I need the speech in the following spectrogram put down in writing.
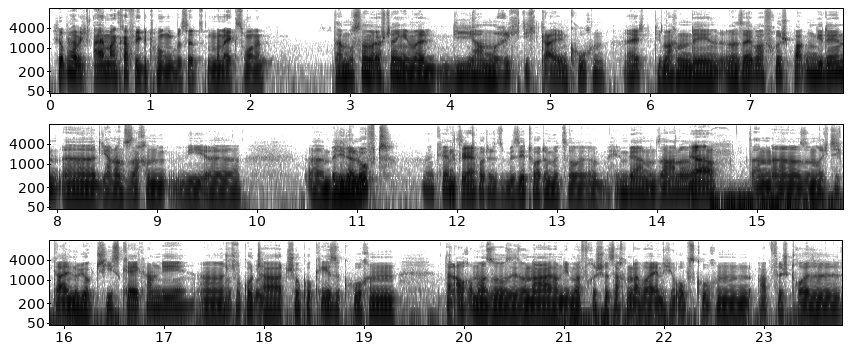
Ich glaube, da habe ich einmal einen Kaffee getrunken bis jetzt mit meiner Ex-Freundin. Da muss man mal öfter hingehen, weil die haben richtig geilen Kuchen. Echt? Die machen den äh, selber frisch, backen die den. Äh, die haben dann so Sachen wie äh, äh, Berliner Luft. äh, Kennst du Okay. die Torte? Diese Baiser-Torte mit so äh, Himbeeren und Sahne. Ja. Dann äh, so einen richtig geilen New York Cheesecake haben die. Äh, Schokotart, Schokokäsekuchen. Dann auch immer so saisonal haben die immer frische Sachen dabei. Irgendwelche Obstkuchen, Apfelstreusel,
